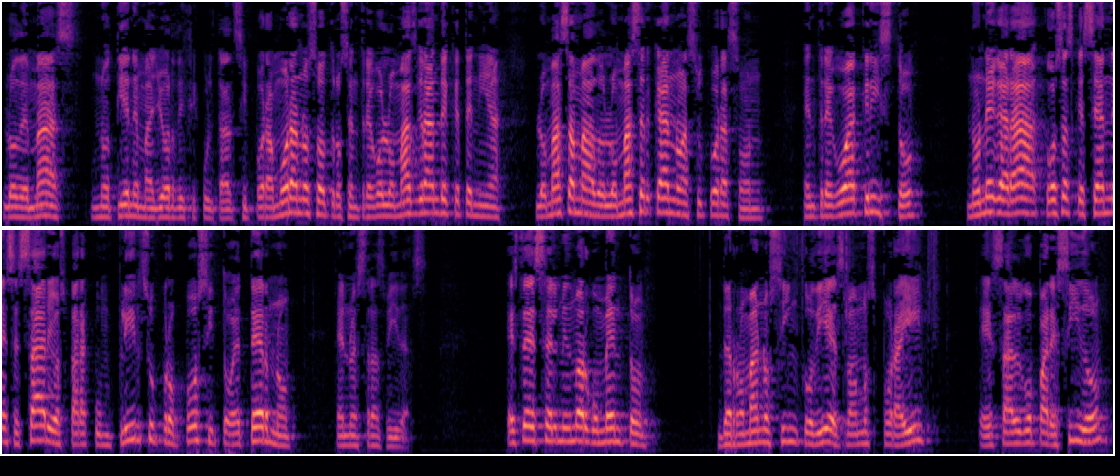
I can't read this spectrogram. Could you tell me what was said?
lo demás no tiene mayor dificultad. Si por amor a nosotros entregó lo más grande que tenía, lo más amado, lo más cercano a su corazón, entregó a Cristo, no negará cosas que sean necesarios para cumplir su propósito eterno en nuestras vidas. Este es el mismo argumento de Romanos 5.10. Vamos por ahí. Es algo parecido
